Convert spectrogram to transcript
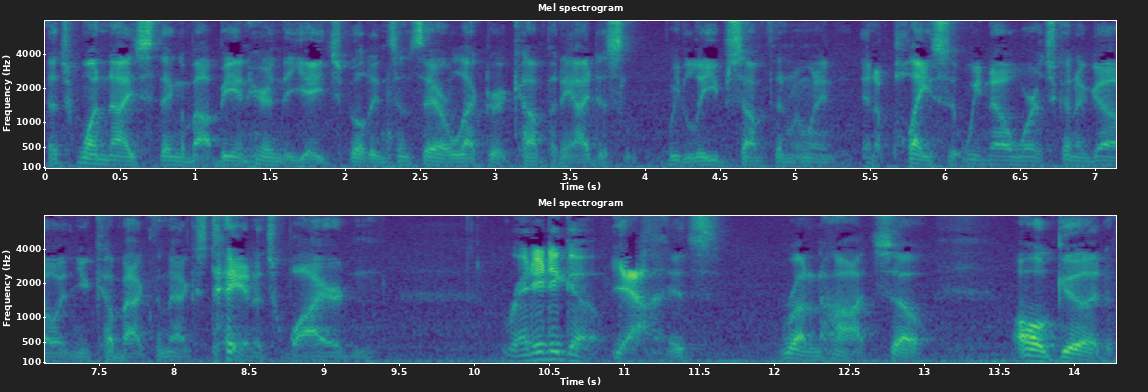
That's one nice thing about being here in the Yates building, since they're an electric company. I just we leave something when in a place that we know where it's going to go, and you come back the next day and it's wired and Ready to go. yeah, it's running hot. So all good.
